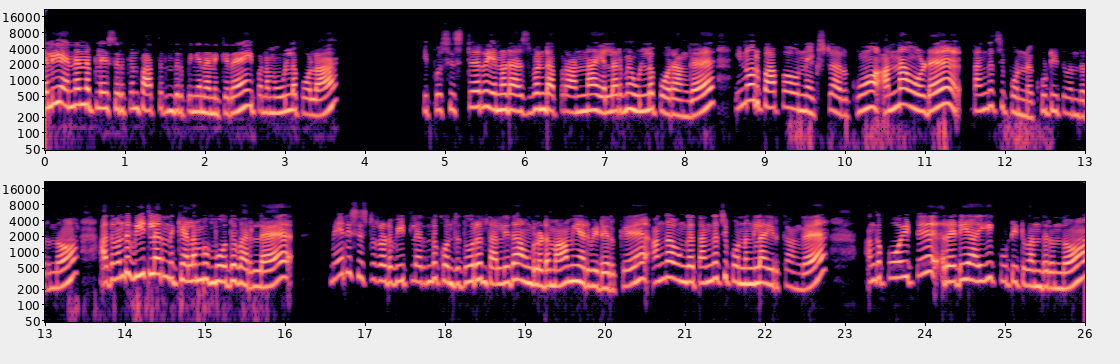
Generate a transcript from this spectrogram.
வெளியே என்னென்ன பிளேஸ் இருக்குன்னு பார்த்துருந்துருப்பீங்கன்னு நினைக்கிறேன். இப்போ நம்ம உள்ளே போகலாம் இப்போ சிஸ்டர் என்னோடய ஹஸ்பண்ட் அப்புறம் அண்ணா எல்லாருமே உள்ளே போகிறாங்க இன்னொரு பாப்பா ஒன்று எக்ஸ்ட்ரா இருக்கும். அண்ணாவோட தங்கச்சி பொண்ணை கூட்டிகிட்டு வந்திருந்தோம். அது வந்து வீட்டில் இருந்து கிளம்பும்போது வரல. மேரி சிஸ்டரோட வீட்டில் இருந்து கொஞ்சம் தூரம் தள்ளி தான் அவங்களோட மாமியார் வீடு இருக்குது அங்கே அவங்க தங்கச்சி பொண்ணுங்களாம் இருக்காங்க. அங்கே போயிட்டு ரெடியாகி கூட்டிகிட்டு வந்திருந்தோம்.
